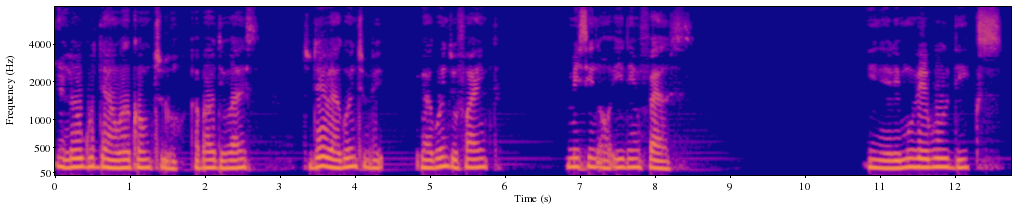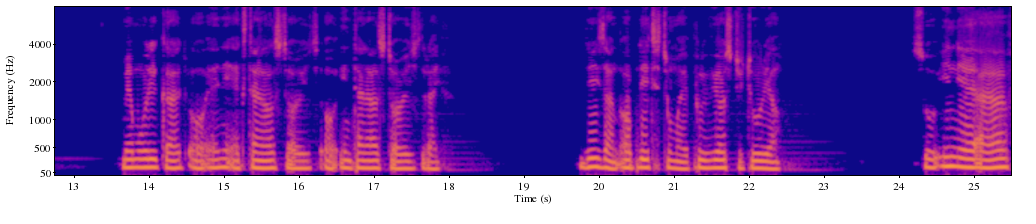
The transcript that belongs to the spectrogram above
Hello, good day and welcome to About Device. Today we are going to be we are going to find missing or hidden files in a removable disk, memory card or any external storage or internal storage drive. This is an update to my previous tutorial. So in here I have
